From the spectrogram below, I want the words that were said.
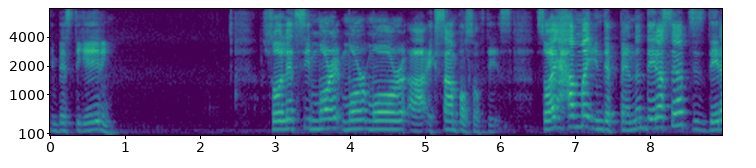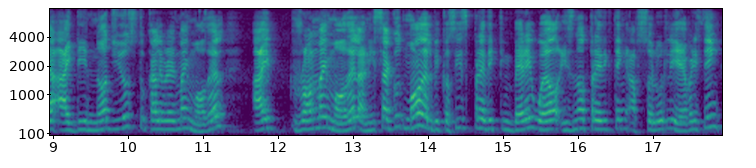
investigating. So let's see more, more, more uh, examples of this. So I have my independent data set. This data I did not use to calibrate my model. I run my model and it's a good model because it's predicting very well. It's not predicting absolutely everything.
